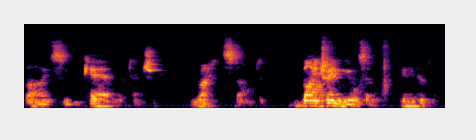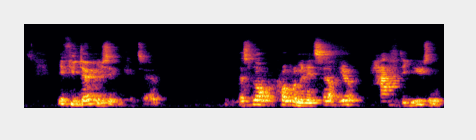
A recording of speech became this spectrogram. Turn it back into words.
by some care and attention right at the start by training yourself in good Incoterms. If you don't use Incoterm, that's not a problem in itself. You don't have to use an.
